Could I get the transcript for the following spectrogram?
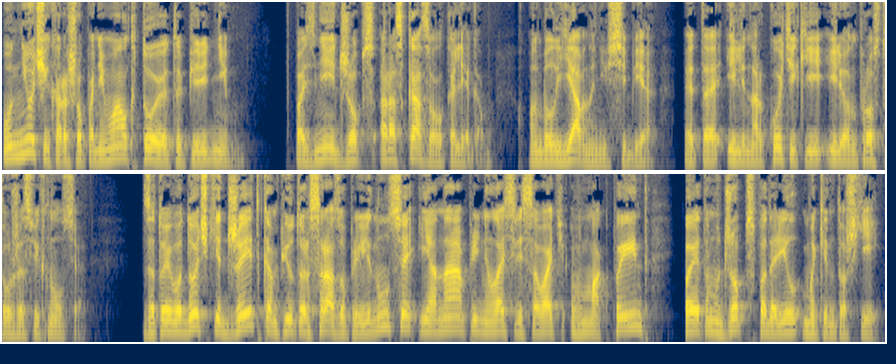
Он не очень хорошо понимал, кто это перед ним. Позднее Джобс рассказывал коллегам. Он был явно не в себе. Это или наркотики, или он просто уже свихнулся. Зато его дочке Джейд компьютер сразу приглянулся, и она принялась рисовать в MacPaint, поэтому Джобс подарил Macintosh ей.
